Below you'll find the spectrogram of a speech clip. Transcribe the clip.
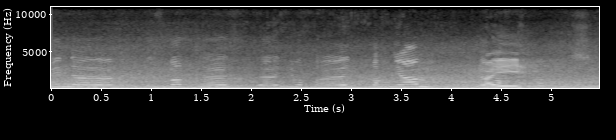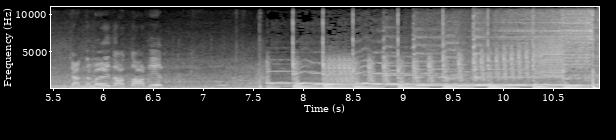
មានអឺបបអឺញុះអឺបោះញ៉ាំ ហើយចាំតែមើលតតទៀត Thank you.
